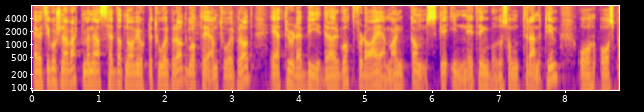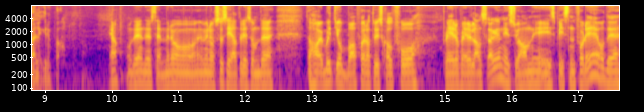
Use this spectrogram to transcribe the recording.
jeg vet ikke hvordan det har vært, men jeg har sett at nå har vi gjort det to år på rad, gått til EM to år på rad. Jeg tror det bidrar godt, for da er man ganske inne i ting både som trenerteam og, og spillergruppa. Ja, og det, det, stemmer. Og jeg vil også si at liksom det, det har jo blitt jobba for at vi skal få flere og flere landslag. Nils Johan i, spissen for det. Og det,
